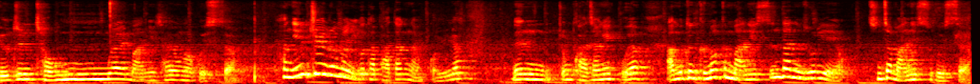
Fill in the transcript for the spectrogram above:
요즘 정말 많이 사용하고 있어요. 한 일주일 후면 이거 다 바닥날걸요? 는좀 과장했고요. 아무튼 그만큼 많이 쓴다는 소리예요. 진짜 많이 쓰고 있어요.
